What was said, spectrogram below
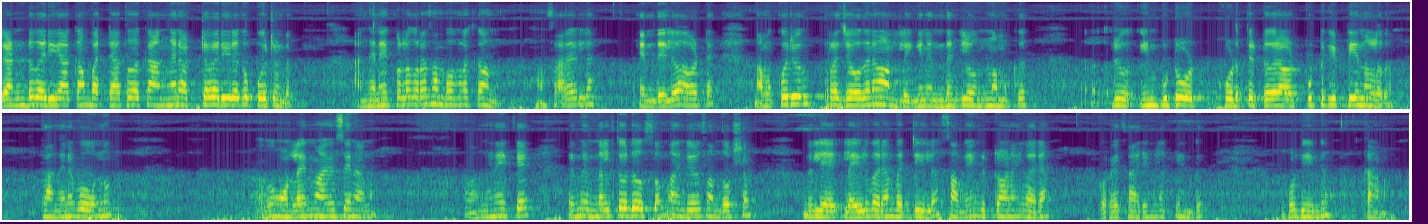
രണ്ട് വരിയാക്കാൻ പറ്റാത്തതൊക്കെ അങ്ങനെ ഒറ്റ വരിയിലൊക്കെ പോയിട്ടുണ്ട്. അങ്ങനെയൊക്കെയുള്ള കുറേ സംഭവങ്ങളൊക്കെ വന്നു. സാരമില്ല. എന്തേലും ആവട്ടെ. നമുക്കൊരു പ്രചോദനമാണല്ലോ. ഇങ്ങനെ എന്തെങ്കിലും ഒന്ന് നമുക്ക് ഒരു ഇൻപുട്ട് കൊടുത്തിട്ട് ഒരു ഔട്ട്പുട്ട് കിട്ടി എന്നുള്ളത്. അപ്പം അങ്ങനെ പോകുന്നു. അപ്പോൾ ഓൺലൈൻ മാഗസീനാണ് അപ്പോൾ അങ്ങനെയൊക്കെ ഇന്ന് ഇന്നലത്തെ ഒരു ദിവസം അതിന്റെ ഒരു സന്തോഷം. ഇന്ന് ലൈവിൽ വരാൻ പറ്റിയില്ല. സമയം കിട്ടുവാണെങ്കിൽ വരാം. കുറേ കാര്യങ്ങളൊക്കെ ഉണ്ട്. അപ്പോൾ വീണ്ടും കാണാം.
